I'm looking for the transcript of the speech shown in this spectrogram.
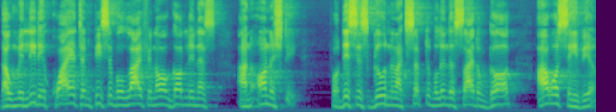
that we may lead a quiet and peaceable life in all godliness and honesty. For this is good and acceptable in the sight of God, our Savior,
